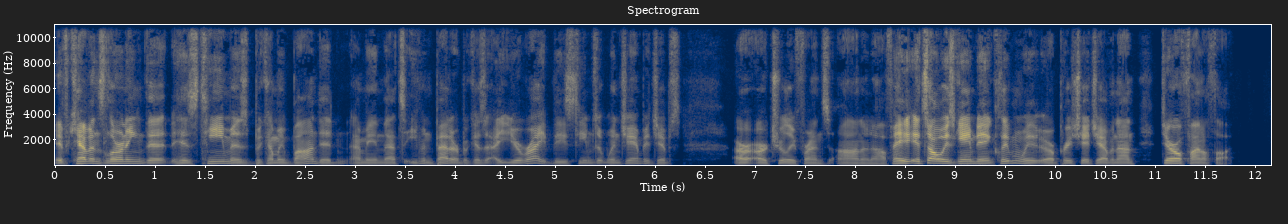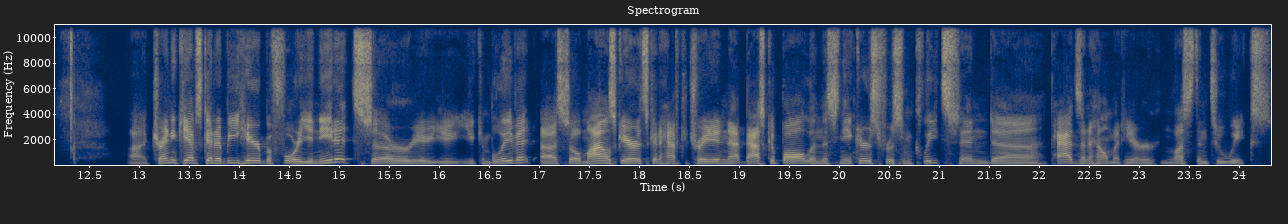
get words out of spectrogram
if Kevin's learning that his team is becoming bonded, I mean, that's even better because uh, you're right. These teams that win championships – are, are truly friends on and off. Hey, it's always game day in Cleveland. We appreciate you having on. Daryl, final thought. Uh, training camp's going to be here before you need it, so, or you, you can believe it. Uh, so Myles Garrett's going to have to trade in that basketball and the sneakers for some cleats and uh, pads and a helmet here in less than two weeks.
